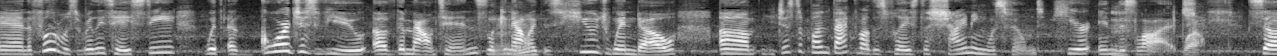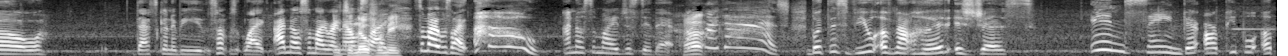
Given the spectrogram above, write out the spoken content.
And the food was really tasty with a gorgeous view of the mountains, looking out like this huge window. Um, just a fun fact about this place The Shining was filmed here in this lodge. Wow. So that's gonna be some like I know somebody right It's now a no was for like me. somebody was like, oh, I know somebody just did that. Huh? Oh my gosh! But this view of Mount Hood is just insane. There are people up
